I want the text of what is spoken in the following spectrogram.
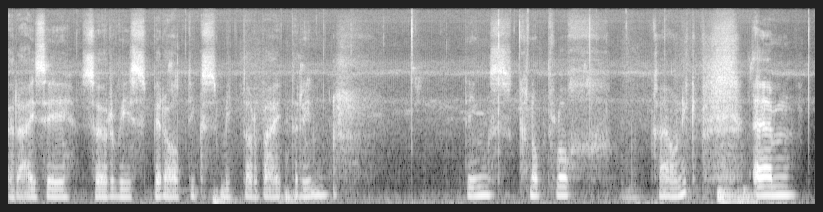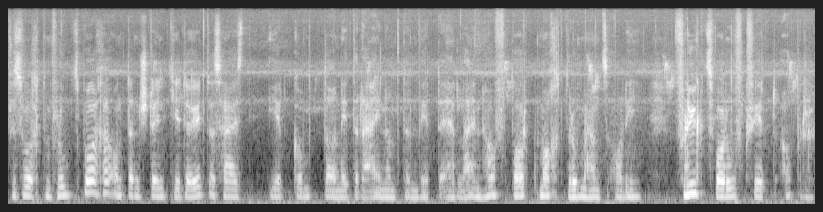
Reiseservice, Beratungsmitarbeiterin, Dings, Knopfloch, keine Ahnung, ähm, versucht einen Flug zu buchen und dann stehen die dort, das heißt, ihr kommt da nicht rein und dann wird der Airline haftbar gemacht. Darum haben sie alle Flüge zwar aufgeführt, aber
